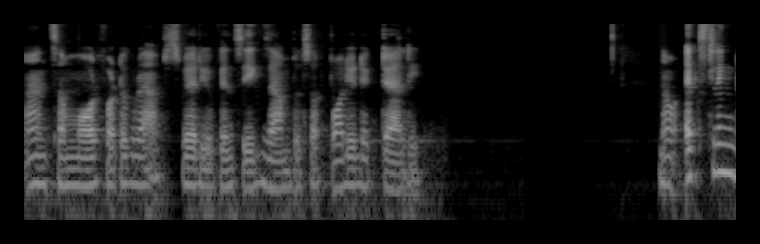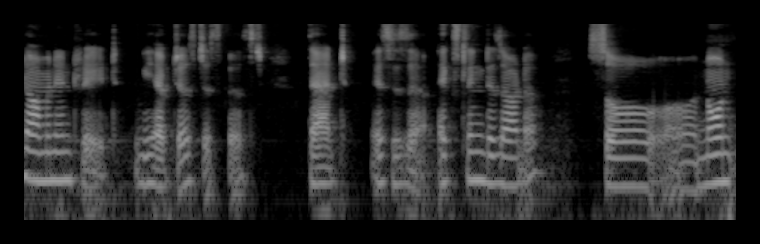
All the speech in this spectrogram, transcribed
and some more photographs where you can see examples of polydactyly. Now X-linked dominant trait we have just discussed that this is a X-linked disorder. So uh, non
